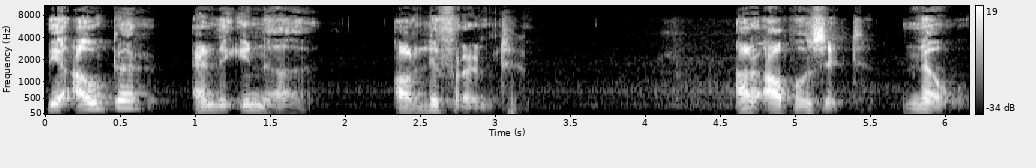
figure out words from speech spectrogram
the outer and the inner are different or opposite. No.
